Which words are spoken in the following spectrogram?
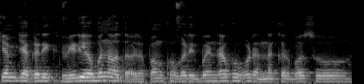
કેમ કે ઘડીક વીડિયો બનાવતા એટલે પંખો ઘડીક બંધ રાખવો પડે નકર પાછું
